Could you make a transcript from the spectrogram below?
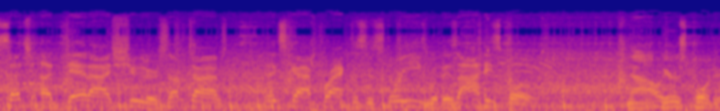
such a dead-eye shooter. Sometimes this guy practices threes with his eyes closed. Now here's Porter.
